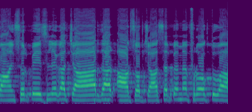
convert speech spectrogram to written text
पाँच सौ रुपये से लेकर चार हज़ार आठ सौ पचास रुपये में फरोख्त हुआ।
